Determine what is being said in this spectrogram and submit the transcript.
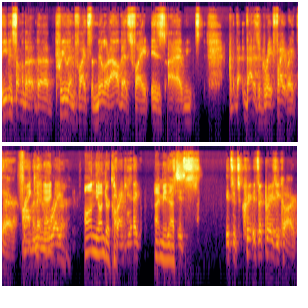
even some of the, the prelim fights, the Miller Alves fight is, I I mean, that, that is a great fight right there. Um, Frankie and then Edgar right, on the undercard. Frankie Edgar. I mean, It's, that's it's, it's, it's, cra- it's a crazy card.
